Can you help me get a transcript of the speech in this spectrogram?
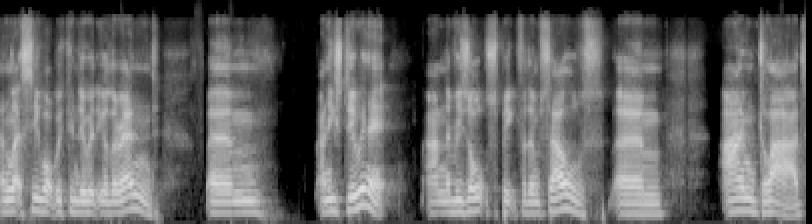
and let's see what we can do at the other end. Um, and he's doing it. And the results speak for themselves. Um, I'm glad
